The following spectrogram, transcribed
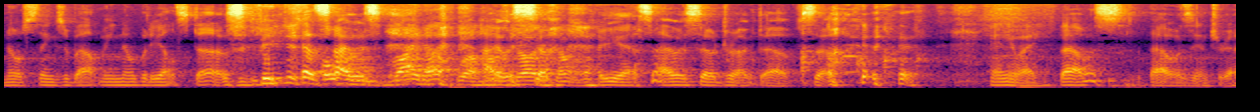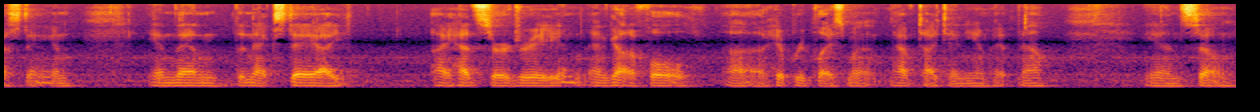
knows things about me nobody else does You just open right up I was drugs, so, yes, I was so drugged up. So anyway, that was that was interesting, and and then the next day I I had surgery and, and got a full uh, hip replacement. Have titanium hip now, and so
